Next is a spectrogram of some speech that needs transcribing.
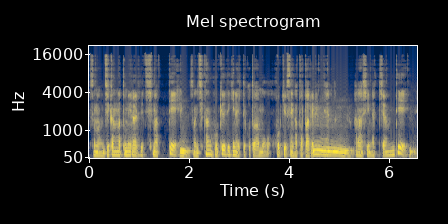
その時間が止められてしまって、うん。その時間補給できないってことはもう補給線が断たれるみたいなうん。話になっちゃうんで、うん。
